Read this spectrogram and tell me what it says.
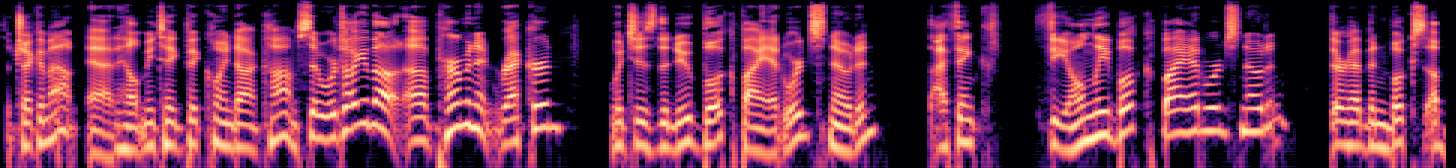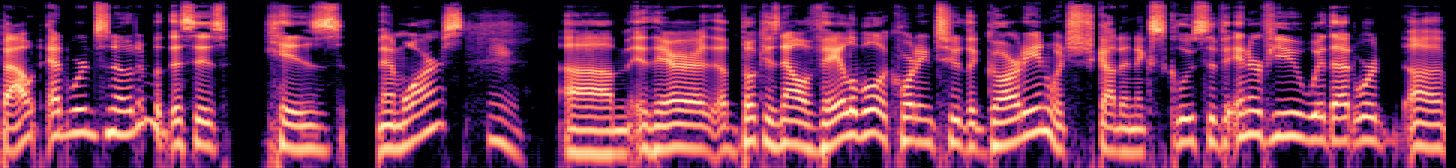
So check them out at helpmetakebitcoin.com. So we're talking about a permanent record, which is the new book by Edward Snowden. I think the only book by Edward Snowden. There have been books about Edward Snowden, but this is his memoirs. Mm. Um, there, the book is now available, according to the Guardian, which got an exclusive interview with Edward uh,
